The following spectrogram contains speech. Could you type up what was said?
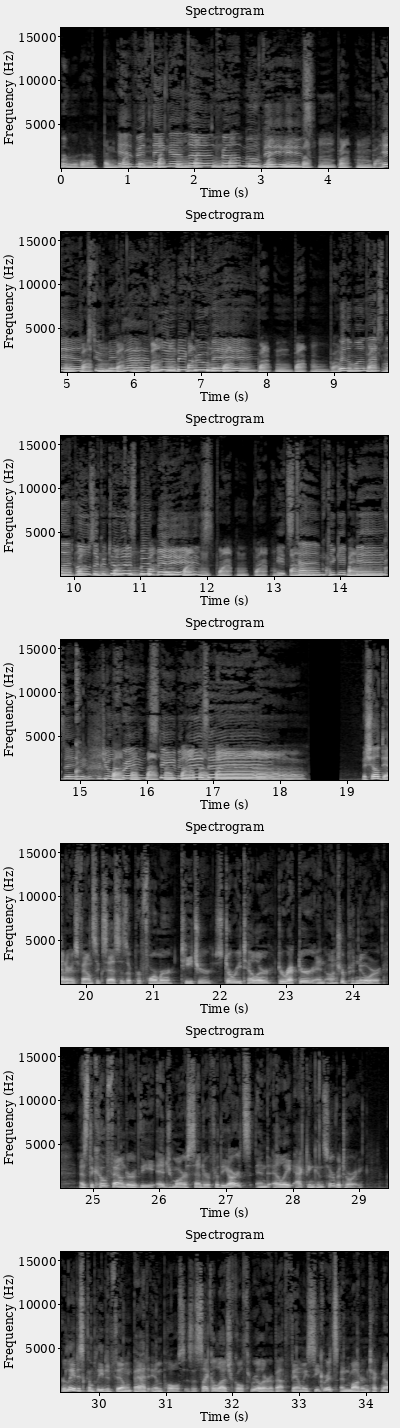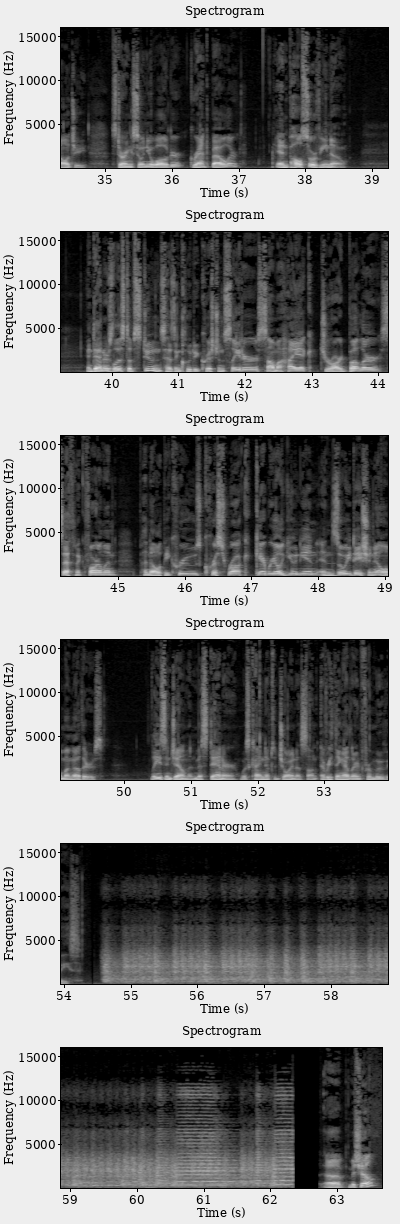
Everything I learned from movies helps to make life a little bit groovy. With a one-line plot holes and gratuitous movies, it's time to get busy with your friend Steve and Izzy. Michelle Danner has found success as a performer, teacher, storyteller, director, and entrepreneur as the co-founder of the Edgemar Center for the Arts and LA Acting Conservatory. Her latest completed film, Bad Impulse, is a psychological thriller about family secrets and modern technology, starring Sonia Walger, Grant Bowler, and Paul Sorvino. And Danner's list of students has included Christian Slater, Salma Hayek, Gerard Butler, Seth MacFarlane, Penelope Cruz, Chris Rock, Gabrielle Union, and Zooey Deschanel, among others. Ladies and gentlemen, Miss Danner was kind enough to join us on Everything I Learned from Movies. Uh, Michelle?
